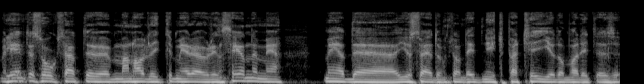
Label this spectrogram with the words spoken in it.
Men det är inte så också att eh, man har lite mer överinseende med med eh, just Sverigedemokraterna, det är ett nytt parti och de har lite,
